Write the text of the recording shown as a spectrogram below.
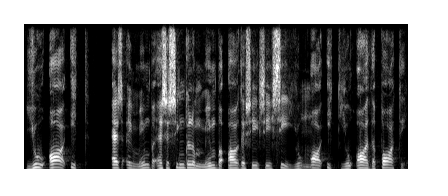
you are it as a member, as a single member of the CCC. You are it. You are the party.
